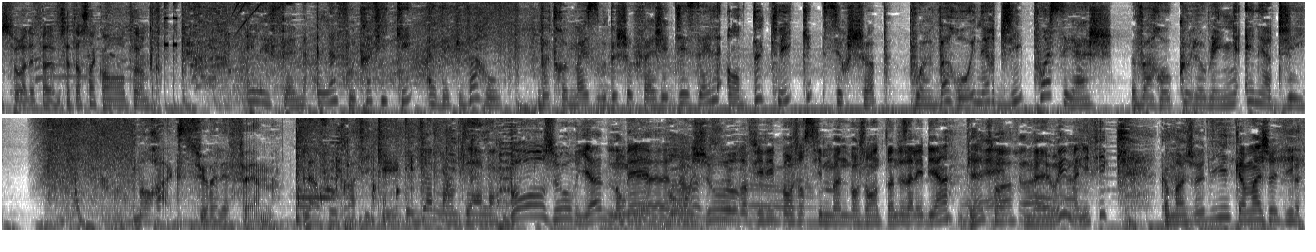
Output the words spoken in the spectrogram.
sur LFM 7h50. LFM, l'info trafiquée avec Varro. Votre mazou de chauffage et diesel en deux clics sur shop.varroenergy.ch. Varro Coloring Energy. Morax sur LFM. L'info trafiquée De Yann Lambiel. Bonjour Yann Mais Lambiel. bonjour Philippe, bonjour Simone, bonjour Antoine, vous allez bien? Bien et toi? Mais oui, magnifique. Comme un jeudi. Comme un jeudi.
